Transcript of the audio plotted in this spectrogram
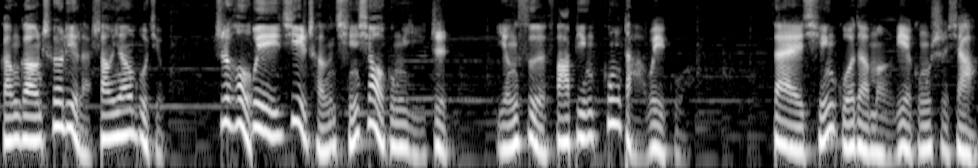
刚刚车裂了商鞅不久，之后为继承秦孝公遗志，嬴驷发兵攻打魏国，在秦国的猛烈攻势下，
